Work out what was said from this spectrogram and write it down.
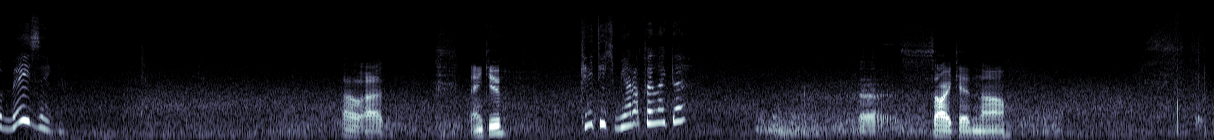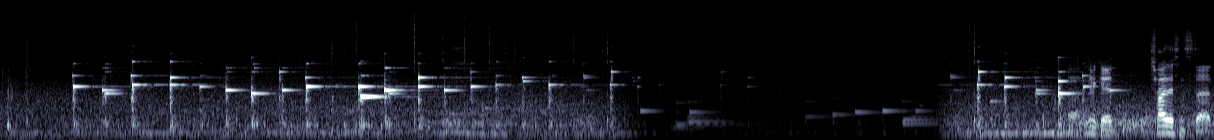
amazing. Oh, uh, thank you. Can you teach me how to play like that? Uh, sorry, kid, no. Uh, here, kid. Try this instead.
